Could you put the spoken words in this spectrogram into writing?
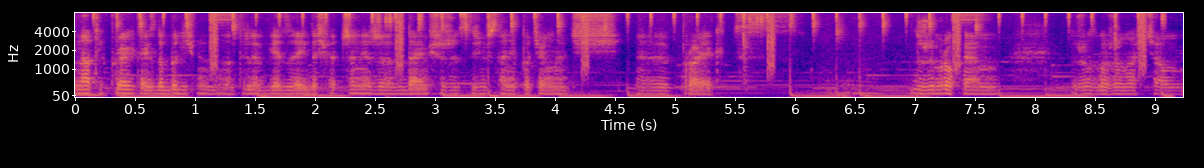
na tych projektach zdobyliśmy na tyle wiedzę i doświadczenie, że wydaje mi się, że jesteśmy w stanie pociągnąć projekt dużym ruchem, dużą złożonością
